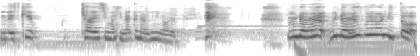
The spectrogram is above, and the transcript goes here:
es que, Chávez, imagina que no eres mi novio. mi novio. Mi novio es muy bonito.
